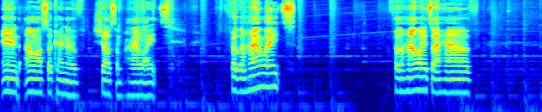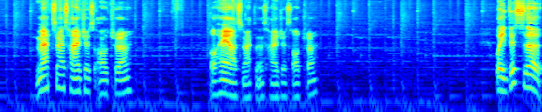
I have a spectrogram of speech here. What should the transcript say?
And I'll also kind of show some highlights. For the highlights, for the highlights I have Maximus Hydrus Ultra. Oh, hey, Chaos Maximus Hydrus Ultra. Wait, this is a...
